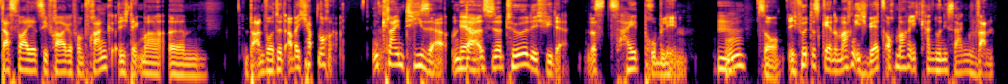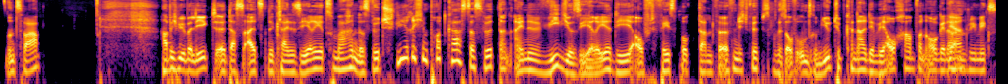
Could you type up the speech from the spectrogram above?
das war jetzt die Frage vom Frank. Ich denke mal, ähm, beantwortet. Aber ich habe noch einen kleinen Teaser. Und ja. da ist natürlich wieder das Zeitproblem. Mhm. So, ich würde das gerne machen. Ich werde es auch machen. Ich kann nur nicht sagen, wann. Und zwar habe ich mir überlegt, äh, das als eine kleine Serie zu machen. Das wird schwierig im Podcast. Das wird dann eine Videoserie, die auf Facebook dann veröffentlicht wird, beziehungsweise auf unserem YouTube-Kanal, den wir auch haben von Original ja. Remix,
